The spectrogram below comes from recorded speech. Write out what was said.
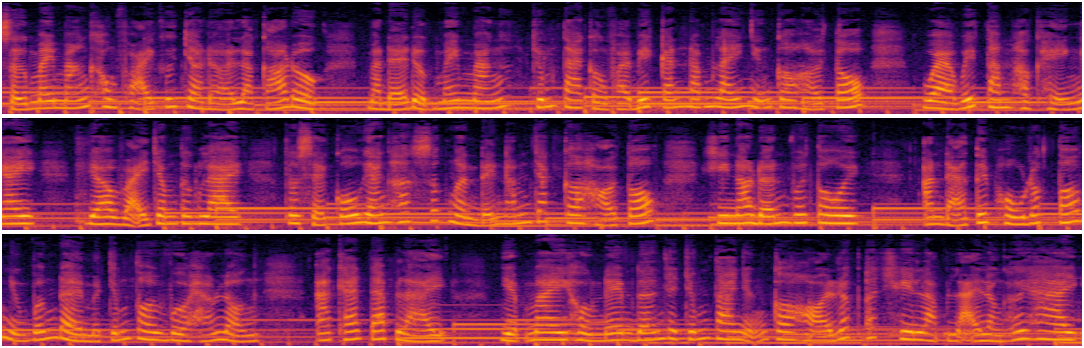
sự may mắn không phải cứ chờ đợi là có được, mà để được may mắn, chúng ta cần phải biết cánh nắm lấy những cơ hội tốt và quyết tâm thực hiện ngay. Do vậy, trong tương lai, tôi sẽ cố gắng hết sức mình để nắm chắc cơ hội tốt khi nó đến với tôi anh đã tiếp thu rất tốt những vấn đề mà chúng tôi vừa thảo luận. Akad đáp lại, Dịp may thường đem đến cho chúng ta những cơ hội rất ít khi lặp lại lần thứ hai.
